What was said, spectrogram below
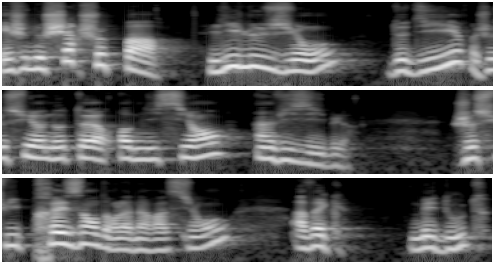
et je ne cherche pas l'illusion de dire je suis un auteur omniscient, invisible. Je suis présent dans la narration avec mes doutes,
